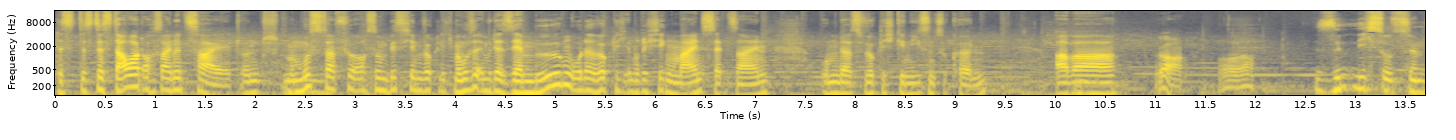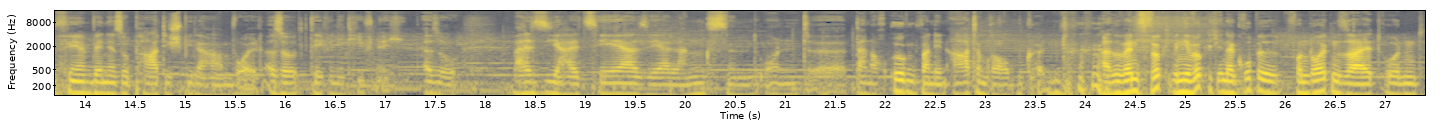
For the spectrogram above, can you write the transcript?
Das, das, das dauert auch seine Zeit und man mhm. muss dafür auch so ein bisschen wirklich, man muss ja entweder sehr mögen oder wirklich im richtigen Mindset sein, um das wirklich genießen zu können. Aber ja, sind nicht so zu empfehlen, wenn ihr so Partyspiele haben wollt. Also definitiv nicht. Also, weil sie halt sehr, sehr lang sind und äh, dann auch irgendwann den Atem rauben können. also wenn es wirklich, wenn ihr wirklich in der Gruppe von Leuten seid und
